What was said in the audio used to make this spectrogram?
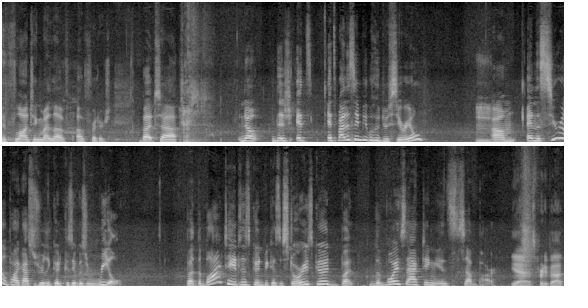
I'm flaunting my love of fritters. But uh, no, this, it's it's by the same people who do Serial. Um, and the Serial podcast was really good because it was real. But the Black Tapes is good because the story's good, but the voice acting is subpar. Yeah, it's pretty bad.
